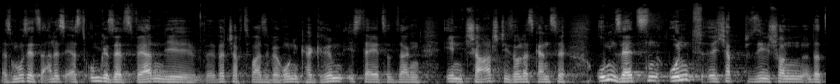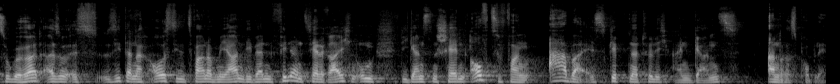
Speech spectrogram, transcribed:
Das muss jetzt alles erst umgesetzt werden. Die Wirtschaftsweise Veronika Grimm ist da jetzt sozusagen in charge. Die soll das Ganze umsetzen. Und ich habe sie schon dazu gehört. Also es sieht danach aus, diese 200 Milliarden, die werden finanziell reichen, um die ganzen Schäden aufzufangen. Aber es gibt natürlich ein ganz anderes Problem.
